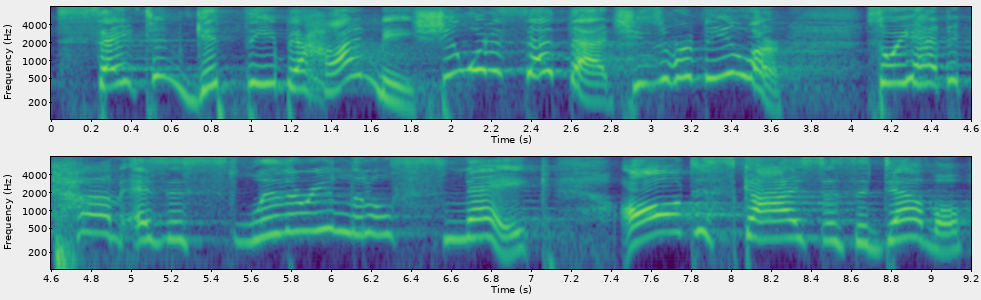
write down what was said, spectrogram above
Satan, get thee behind me. She would have said that. She's a revealer. So he had to come as a slithery little snake, all disguised as the devil,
